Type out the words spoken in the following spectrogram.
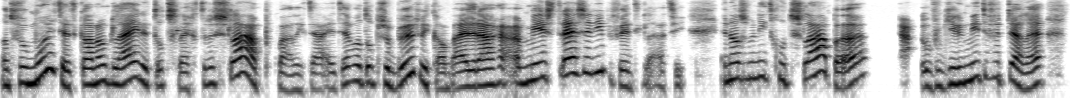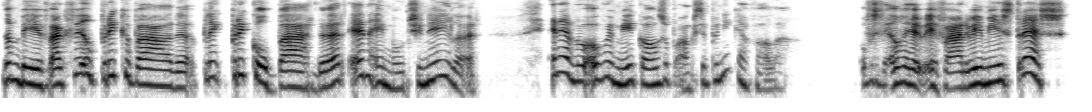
Want vermoeidheid kan ook leiden tot slechtere slaapkwaliteit. Hè, wat op zijn beurt weer kan bijdragen aan meer stress en hyperventilatie. En als we niet goed slapen, ja, hoef ik ook niet te vertellen, dan ben je vaak veel prikkelbaarder, prikkelbaarder en emotioneler. En hebben we ook weer meer kans op angst en paniekaanvallen. Oftewel, we ervaren weer meer stress.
